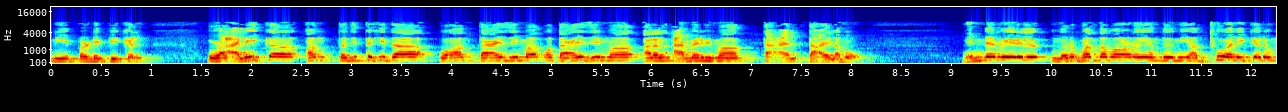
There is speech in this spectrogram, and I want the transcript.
നീ പഠിപ്പിക്കൽ. وعليك أن تجتهد وأن تعزم وتعزم على العمل بما تعلم നിന്റെ പേരിൽ നിർബന്ധമാണ് എന്ത് നീ അധ്വാനിക്കലും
